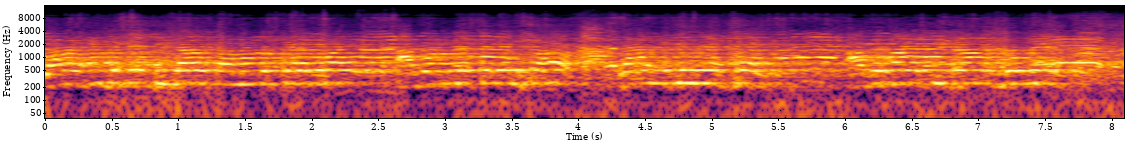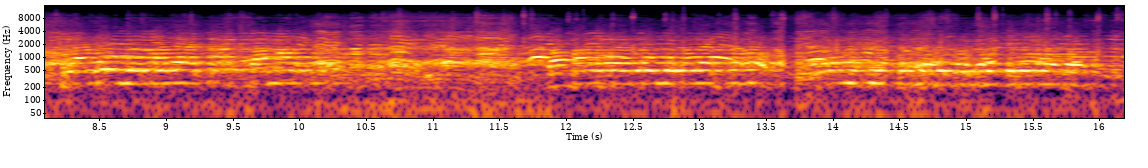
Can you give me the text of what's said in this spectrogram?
যারা এখান থেকে বিশাল কামাল আগমনের ছিলেন সহ যারা মিছিল নিয়েছে আবহাওয়ায় বিধান রুমে প্রাণের মোকালের কামাল কামাল প্রাণের মোকালের সহ যারা মিছিল নিয়েছে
